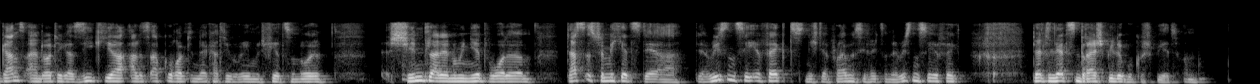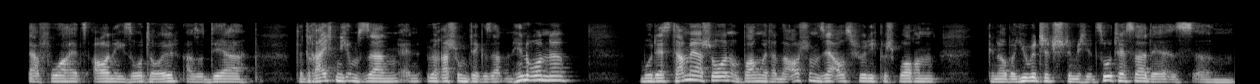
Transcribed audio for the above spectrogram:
ganz eindeutiger Sieg hier, alles abgeräumt in der Kategorie mit 4 zu 0. Schindler, der nominiert wurde, das ist für mich jetzt der, der Recency-Effekt, nicht der Primacy-Effekt, sondern der Recency-Effekt. Der hat die letzten drei Spiele gut gespielt und davor jetzt auch nicht so toll. Also der, das reicht nicht, um zu sagen, eine Überraschung der gesamten Hinrunde. Modest haben wir ja schon und Baumgart haben wir auch schon sehr ausführlich besprochen. Genau, bei Jubicic stimme ich dir zu, Tessa. Der ist, ähm,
